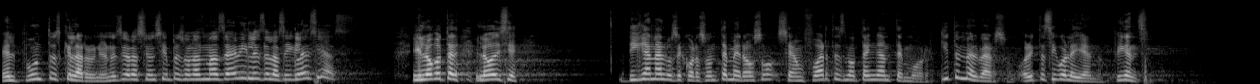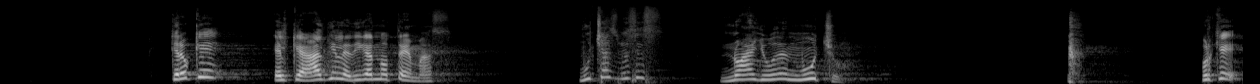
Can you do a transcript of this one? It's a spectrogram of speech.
El punto es que las reuniones de oración siempre son las más débiles de las iglesias. Y luego, luego dice, digan a los de corazón temeroso, sean fuertes, no tengan temor. Quítenme el verso, ahorita sigo leyendo, fíjense. Creo que el que a alguien le diga no temas, muchas veces no ayuden mucho. Porque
